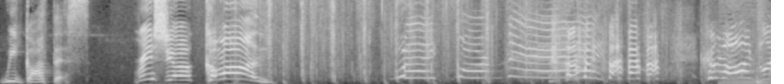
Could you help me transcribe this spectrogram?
We got this. Raisha, come on! Wait for me! come on, Blue!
